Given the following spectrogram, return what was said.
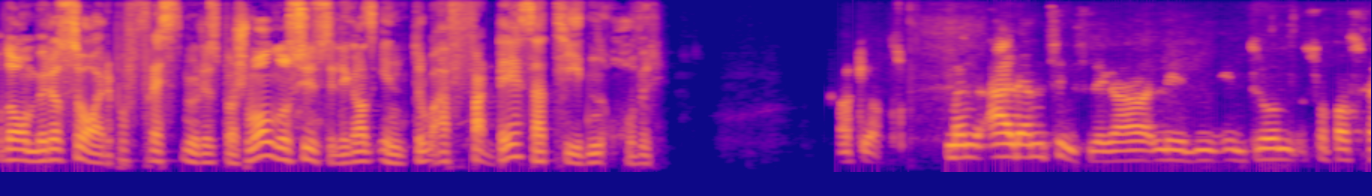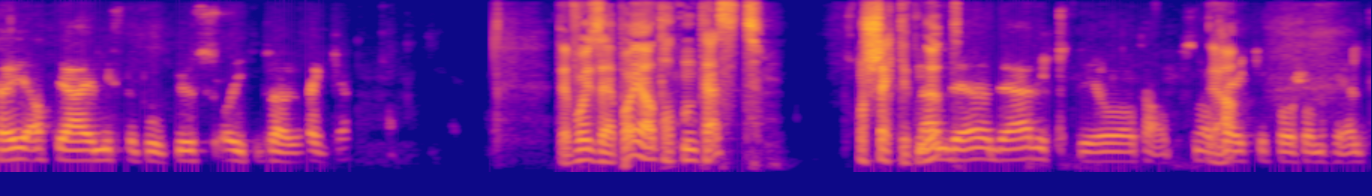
Og da omgjør det å svare på flest mulig spørsmål. Når Synseligaens intro er ferdig, så er tiden over. Akkurat. Men er den Synseliga-lyden-introen såpass høy at jeg mister fokus og ikke klarer å tenke? Det får vi se på. Jeg har tatt en test og sjekket den Men ut. det, det er viktig å ta opp, sånn at Ja. jeg ikke får sånn helt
